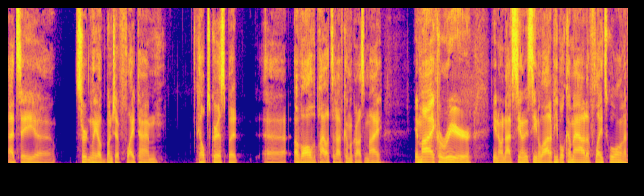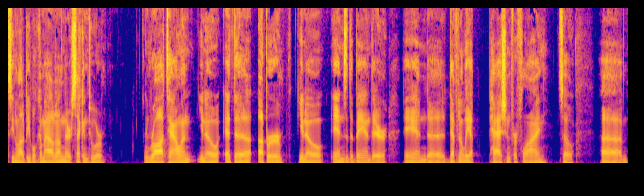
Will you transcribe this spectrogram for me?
I'd say uh, certainly a bunch of flight time helps Chris, but uh, of all the pilots that I've come across in my in my career, you know, and I've seen seen a lot of people come out of flight school, and I've seen a lot of people come out on their second tour, raw talent, you know, at the upper, you know, ends of the band there, and uh, definitely a passion for flying. So, um,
